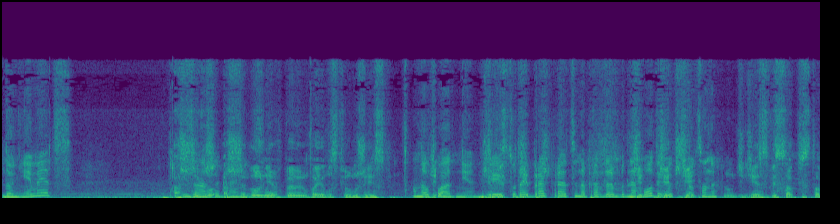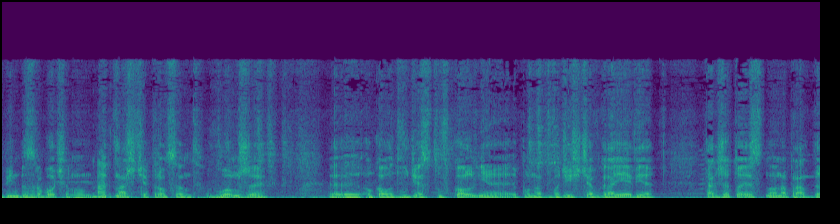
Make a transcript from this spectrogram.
do Niemiec? A, a szczególnie w byłym województwie umrzyńskim. No dokładnie, gdzie, gdzie- jest tutaj gdzie- brak pracy naprawdę dla Gdzie- młodych, wykształconych ludzi. Gdzie jest wysoki stopień bezrobocia, no, Bardzo 15% w Łomży, e, około 20 w Kolnie, ponad 20 w Grajewie. Także to jest no, naprawdę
